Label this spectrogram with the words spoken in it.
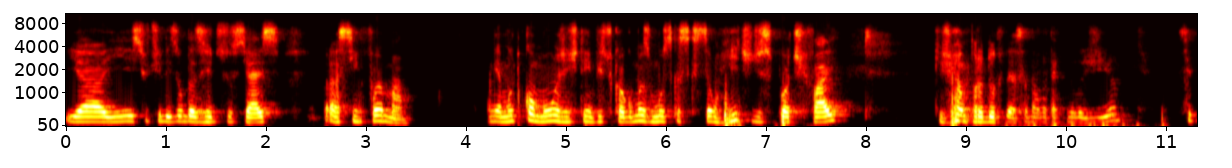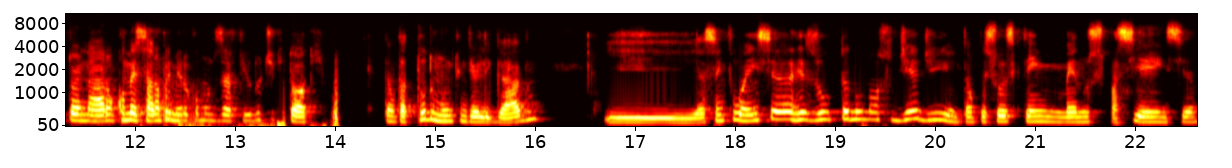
e aí se utilizam das redes sociais para se informar é muito comum, a gente tem visto que algumas músicas que são hits de Spotify, que já é um produto dessa nova tecnologia, se tornaram, começaram primeiro como um desafio do TikTok. Então tá tudo muito interligado e essa influência resulta no nosso dia a dia. Então pessoas que têm menos paciência,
